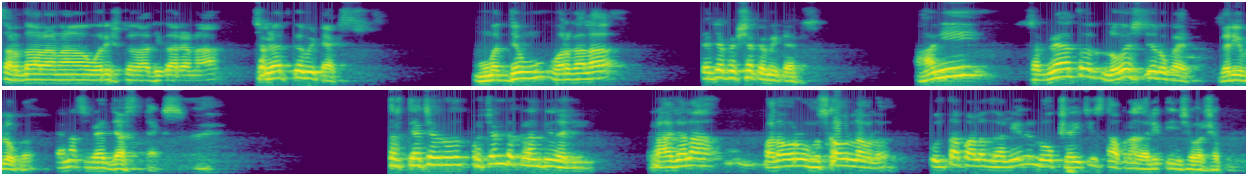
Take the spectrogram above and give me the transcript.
सरदारांना वरिष्ठ अधिकाऱ्यांना सगळ्यात कमी टॅक्स मध्यम वर्गाला त्याच्यापेक्षा कमी टॅक्स. आणि सगळ्यात लोएस्ट जे लोक आहेत गरीब लोक त्यांना सगळ्यात जास्त टॅक्स तर त्याच्या विरोधात प्रचंड क्रांती झाली. राजाला पदावरून हुसकावून लावलं. उलतापालत झाली आणि लोकशाहीची स्थापना झाली तीनशे वर्षापूर्वी.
